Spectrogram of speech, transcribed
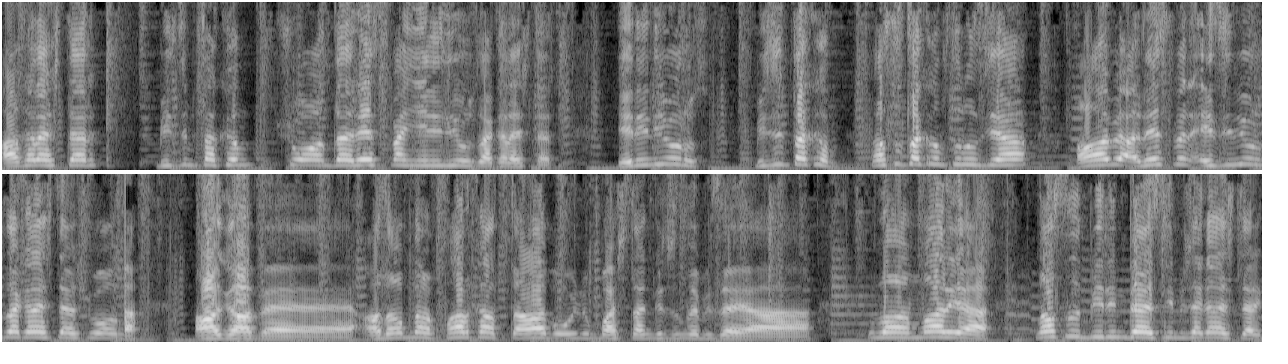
Arkadaşlar bizim takım şu anda resmen yeniliyoruz arkadaşlar. Yeniliyoruz. Bizim takım. Nasıl takımsınız ya? Abi resmen eziliyoruz arkadaşlar şu anda. Aga be. Adamlar fark attı abi oyunun başlangıcında bize ya. Ulan var ya nasıl bilim dersiymiş arkadaşlar.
